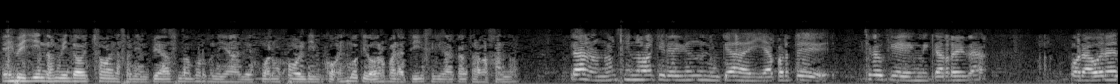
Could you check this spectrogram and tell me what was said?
Es Beijing 2008 en las Olimpiadas, una oportunidad de jugar un juego olímpico. ¿Es motivador para ti seguir acá trabajando? Claro, ¿no? Si no va a querer ir a una Olimpiada y aparte creo que en mi carrera por ahora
